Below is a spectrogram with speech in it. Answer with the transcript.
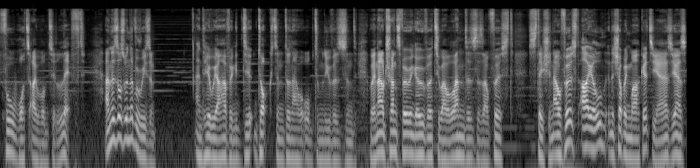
for what I want to lift. And there's also another reason. And here we are having docked and done our orbital maneuvers, and we're now transferring over to our landers as our first station, our first aisle in the shopping market. Yes, yes,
